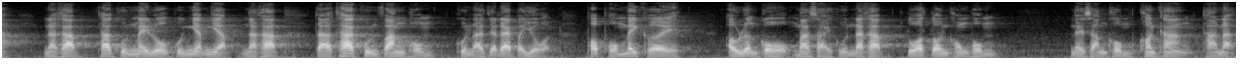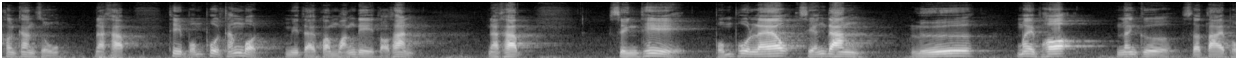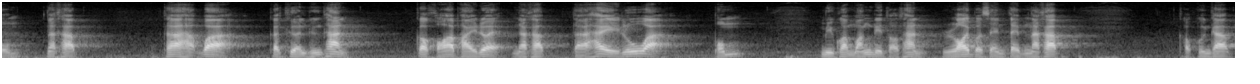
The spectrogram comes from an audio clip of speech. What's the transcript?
นะครับ ถ้าคุณไม่รู้คุณเงียบๆนะครับ แต่ถ้าคุณฟังผมคุณอาจจะได้ประโยชน์ เพราะผมไม่เคยเอาเรื่องโกหกมาใส่คุณนะครับ ตัวตนของผมในสังคมค่อนข้างฐานะค่อนข้างสูงนะครับ ที่ผมพูดทั้งหมดมีแต่ความหวังดีต่อท่านนะครับ สิ่งที่ผมพูดแล้วเสียงดัง หรือไม่เพาะนั่นคือสไตล์ผม นะครับ ถ้าหากว่ากระเทือนถึงท่านก็ขออภัยด้วยนะครับ แต่ให้รู้ว่าผมมีความหวังดีต่อท่านร้อยเปอร์เซ็นต์เต็มนะครับ ขอบคุณครับ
